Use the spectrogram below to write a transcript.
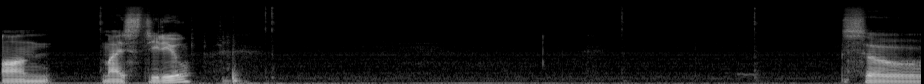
on my studio. So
